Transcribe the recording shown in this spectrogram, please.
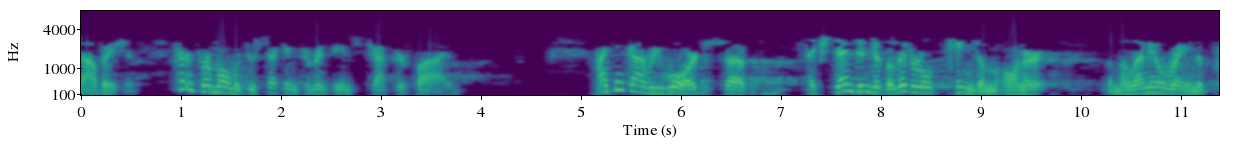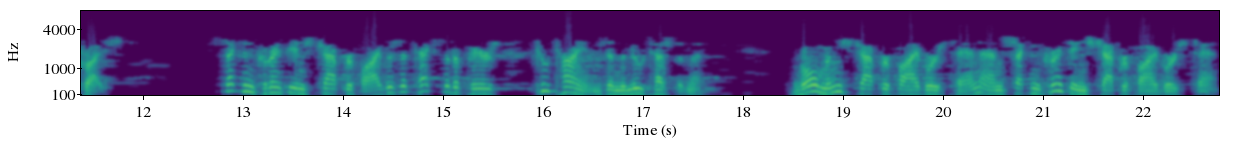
salvation. Turn for a moment to 2 Corinthians chapter 5. I think our rewards uh, extend into the literal kingdom on earth, the millennial reign of Christ. 2 Corinthians chapter 5 is a text that appears two times in the New Testament. Romans chapter 5 verse 10 and 2 Corinthians chapter 5 verse 10.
